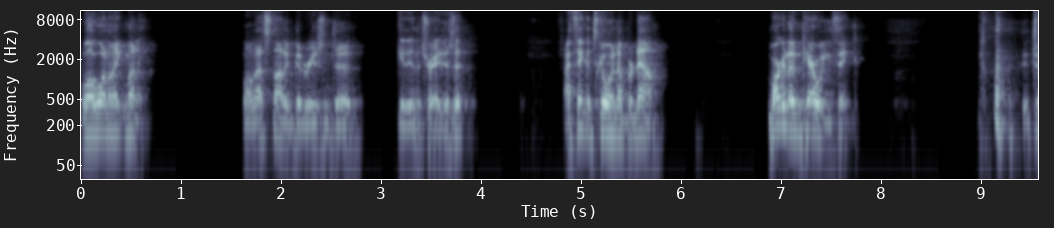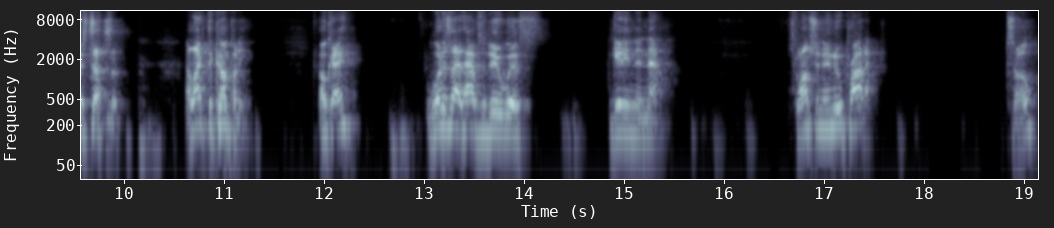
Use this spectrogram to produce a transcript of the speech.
Well, I want to make money. Well, that's not a good reason to get in the trade, is it? I think it's going up or down. Market doesn't care what you think. it just doesn't. I like the company. Okay. What does that have to do with getting in now? It's launching a new product. So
